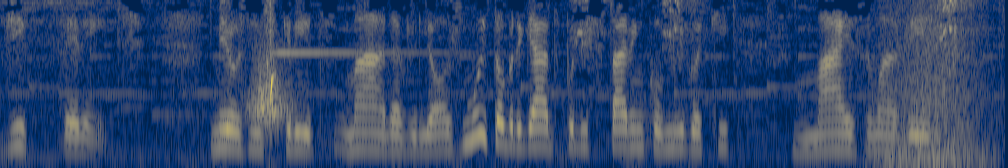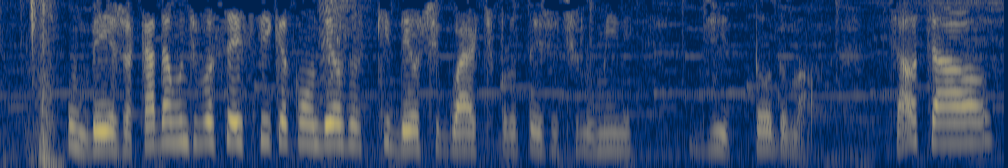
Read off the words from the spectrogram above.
diferente. Meus inscritos maravilhosos, muito obrigado por estarem comigo aqui mais uma vez. Um beijo a cada um de vocês. Fica com Deus. Que Deus te guarde, te proteja, te ilumine de todo mal. Tchau, tchau.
